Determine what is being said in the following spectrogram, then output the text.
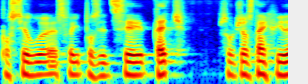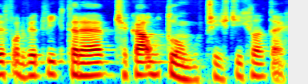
posiluje svoji pozici teď v současné chvíli v odvětví, které čeká útlum v příštích letech.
